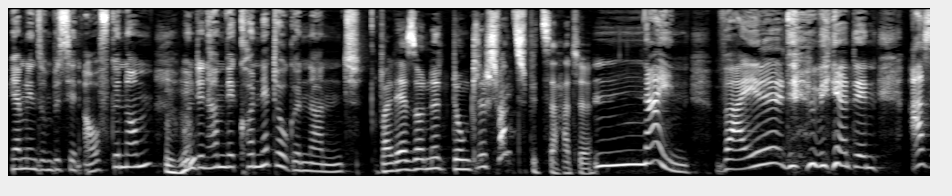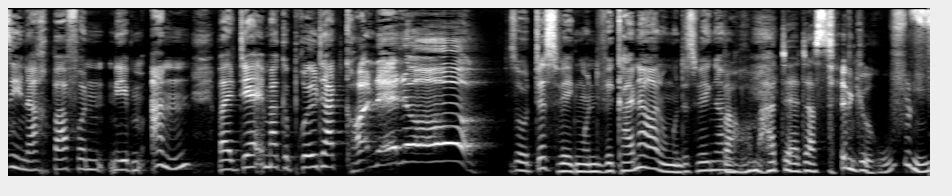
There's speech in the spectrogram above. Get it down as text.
wir haben den so ein bisschen aufgenommen mhm. und den haben wir Cornetto genannt. Weil der so eine dunkle Schwanzspitze hatte. Nein, weil wir den Assi-Nachbar von nebenan, weil der immer gebrüllt hat, Cornetto! So, deswegen, und wir keine Ahnung. Und deswegen haben. Warum hat der das denn gerufen?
